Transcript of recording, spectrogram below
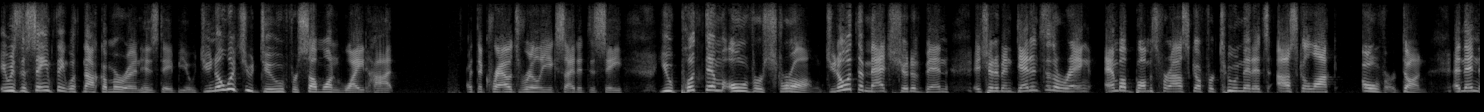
It was the same thing with Nakamura in his debut. Do you know what you do for someone white hot? That the crowd's really excited to see. You put them over strong. Do you know what the match should have been? It should have been get into the ring. Emma bumps for Asuka for two minutes. Asuka lock over, done. And then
